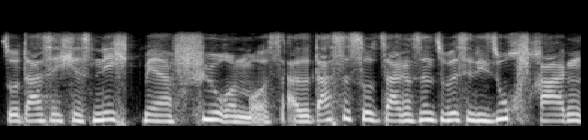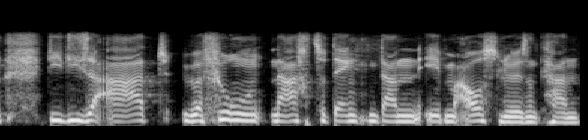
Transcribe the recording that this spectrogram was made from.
so dass ich es nicht mehr führen muss. Also das ist sozusagen, das sind so ein bisschen die Suchfragen, die diese Art über Führung nachzudenken dann eben auslösen kann.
